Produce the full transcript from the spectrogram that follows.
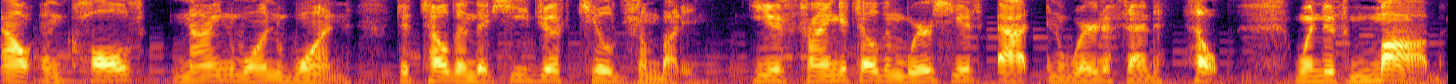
out and calls 911 to tell them that he just killed somebody. He is trying to tell them where he is at and where to send help. When this mob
